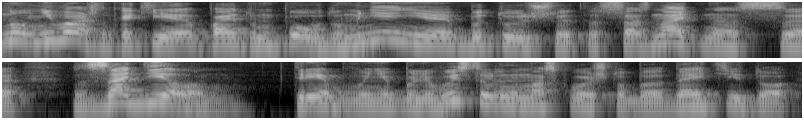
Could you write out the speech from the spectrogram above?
ну, неважно, какие по этому поводу мнения бытуют, что это сознательно с заделом требования были выставлены Москвой, чтобы дойти до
